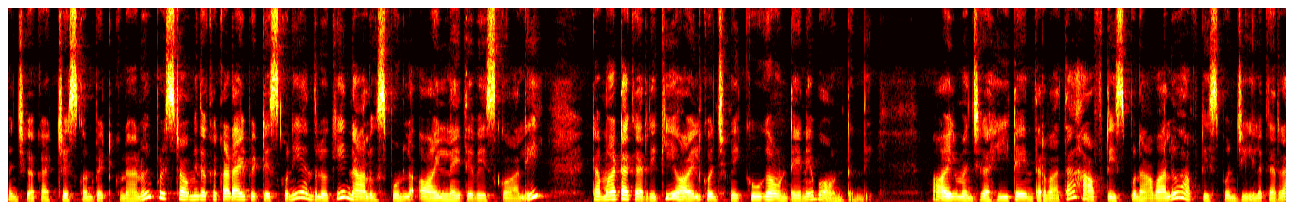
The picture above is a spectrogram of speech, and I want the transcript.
మంచిగా కట్ చేసుకొని పెట్టుకున్నాను. ఇప్పుడు స్టవ్ మీద ఒక కడాయి పెట్టేసుకుని అందులోకి నాలుగు స్పూన్ల ఆయిల్ని అయితే వేసుకోవాలి. టమాటా కర్రీకి ఆయిల్ కొంచెం ఎక్కువగా ఉంటేనే బాగుంటుంది. ఆయిల్ మంచిగా హీట్ అయిన తర్వాత హాఫ్ టీ స్పూన్ ఆవాలు హాఫ్ టీ స్పూన్ జీలకర్ర.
